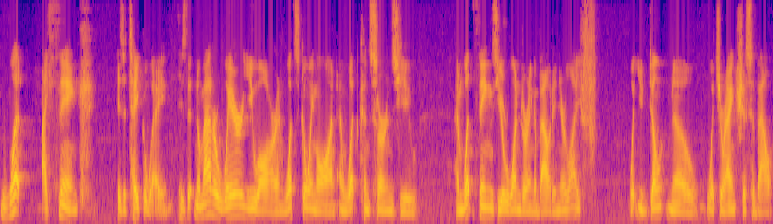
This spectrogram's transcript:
What I think is a takeaway is that no matter where you are and what's going on and what concerns you and what things you're wondering about in your life, what you don't know, what you're anxious about,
